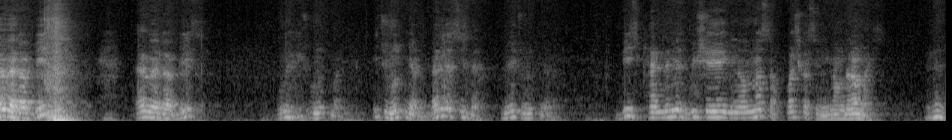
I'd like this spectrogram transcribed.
Evvela biz, evvela biz bunu hiç unutmayın. Hiç unutmayalım. Ben de siz de. Bunu hiç unutmayalım. Biz kendimiz bir şeye inanmazsak başkasını inandıramayız. Evet.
